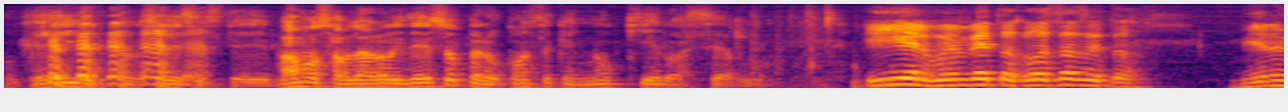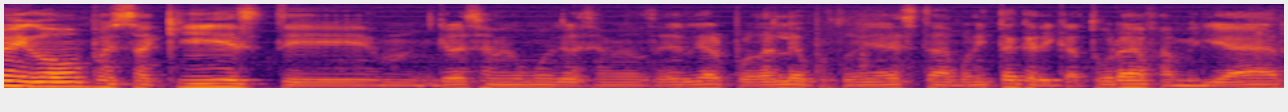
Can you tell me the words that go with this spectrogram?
¿Ok? Entonces, este, vamos a hablar hoy de eso, pero conste que no quiero hacerlo. Y el buen Beto, ¿cómo estás, Beto? Bien amigo, pues aquí este, gracias amigo, muy gracias amigo Edgar por darle oportunidad a esta bonita caricatura familiar,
